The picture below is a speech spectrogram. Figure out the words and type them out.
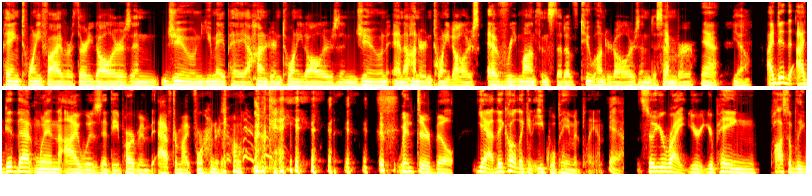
paying twenty five or thirty dollars in June. You may pay one hundred and twenty dollars in June and one hundred and twenty dollars every month instead of two hundred dollars in December. Yeah. Yeah. I did I did that when I was at the apartment after my $400 Okay. winter bill. Yeah, they call it like an equal payment plan. Yeah. So you're right. You're you're paying possibly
